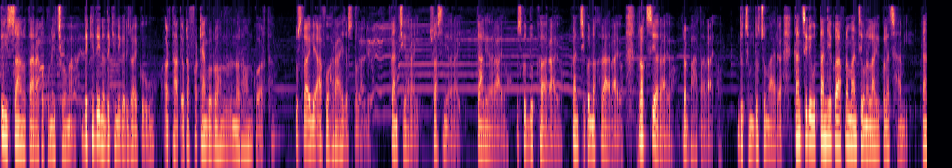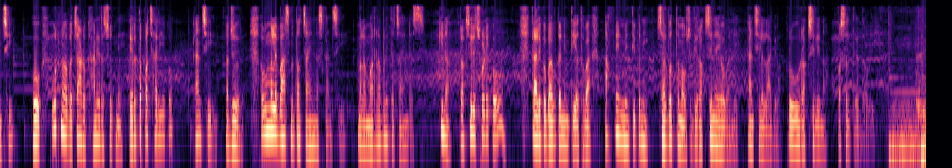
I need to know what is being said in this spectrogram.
त्यही सानो ताराको कुनै छेउमा देखिँदै नदेखिने गरी रहेको ऊ अर्थात् एउटा फट्याङ्ग्रो रहनु र नरहनुको अर्थ। उसलाई अहिले आफू हराए जस्तो लाग्यो। कान्छी हराई स्वास्नी हराई काले हरायो उसको दुःख हरायो कान्छीको नखरा हरायो रक्सी हरायो र भात हरायो। दुचुम दुचुम आएर कान्छीले उत्तानिएको आफ्नो मान्छे हुन लागेकोलाई छामी। कान्छी हो उठ्नु अब चाँडो खानेर सुत्ने। हेर त पछारिएको। कान्छी हजुर अब मलाई बाँच्न त चाहिन्नस् कान्छी। मलाई मर्न पनि त चाहिन्नस्। किन? रक्सीले छोडेको हो। कालेको बाबुका निम्ति अथवा आफ्नै निम्ति पनि सर्वोत्तम औषधि रक्सी नै हो भन्ने कान्छीलाई लाग्यो। र ऊ रक्सी लिन पसलतिर दौडी।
